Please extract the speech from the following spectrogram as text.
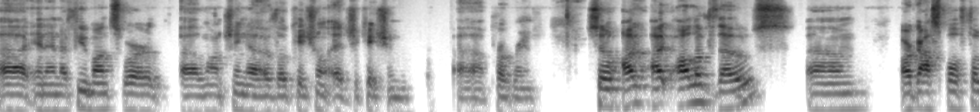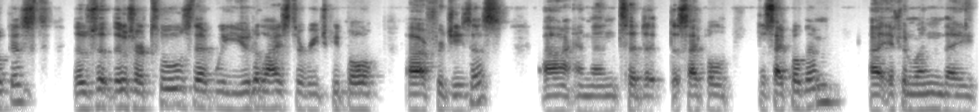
And in a few months, we're launching a vocational education program. So I, I, all of those um, are gospel focused. Those are, those are tools that we utilize to reach people uh, for Jesus, uh, and then to d- disciple disciple them uh, if and when they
